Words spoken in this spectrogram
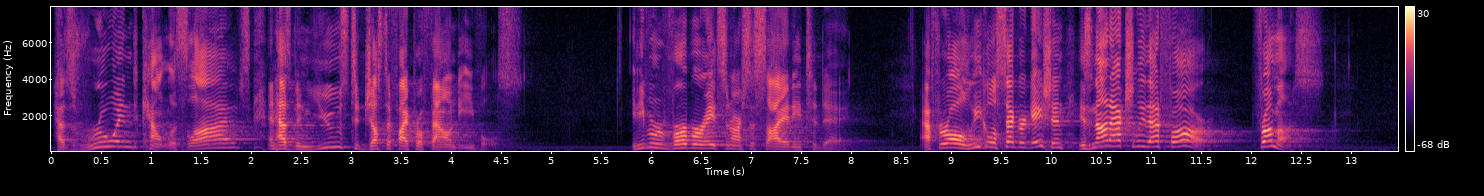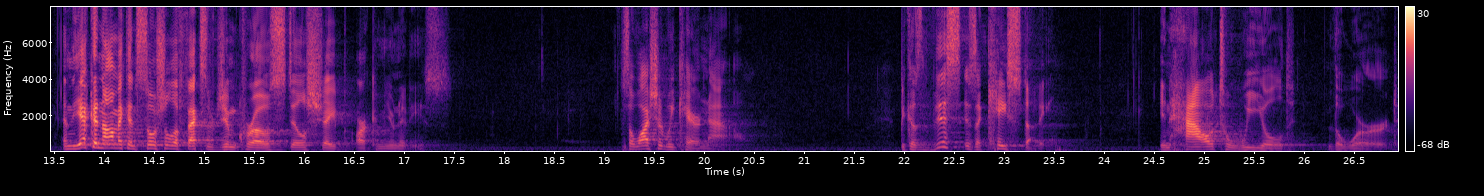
has ruined countless lives and has been used to justify profound evils. It even reverberates in our society today. After all, legal segregation is not actually that far from us. And the economic and social effects of Jim Crow still shape our communities. So, why should we care now? Because this is a case study in how to wield the word.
